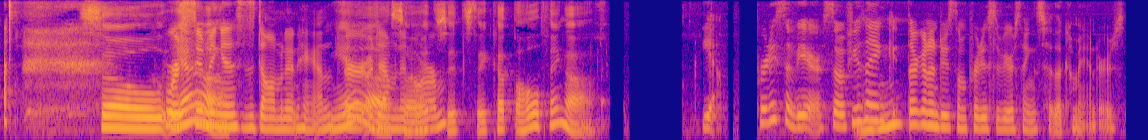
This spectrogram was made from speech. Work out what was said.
so We're yeah. assuming it's his dominant hand or a dominant so arm. it's it's they cut the whole thing off. Yeah, pretty severe. So if you Mm-hmm. think they're going to do some pretty severe things to the commanders,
